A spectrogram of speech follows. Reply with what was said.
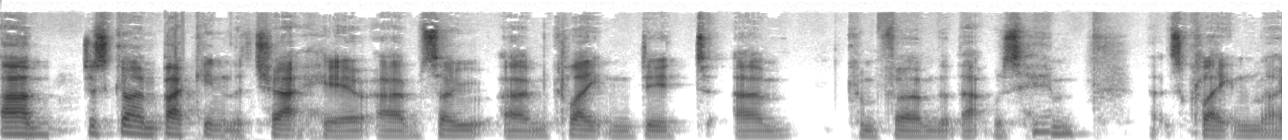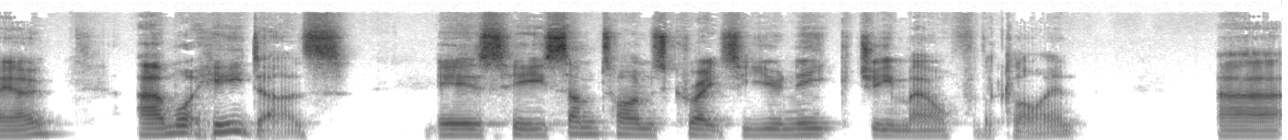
um just going back in the chat here um so um clayton did um confirm that that was him that's clayton mayo and what he does is he sometimes creates a unique gmail for the client uh,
